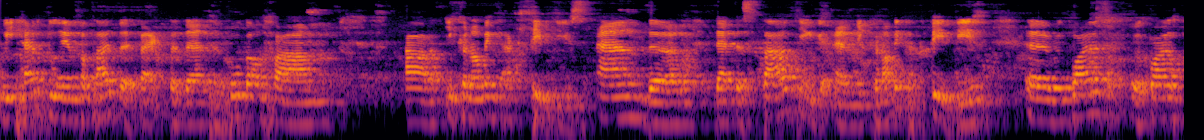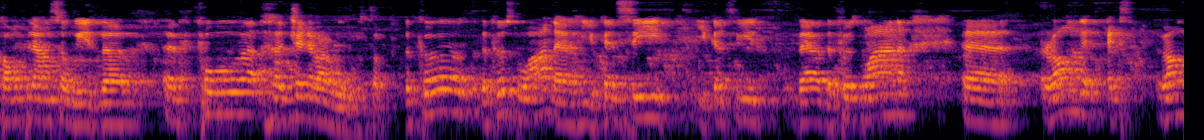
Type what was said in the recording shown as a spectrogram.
we have to emphasize the fact that urban farm are economic activities and uh, that starting an economic activities uh, requires, requires compliance with uh, uh four uh, general rules. The, first, the first one, uh, you can see, you can see there the first one, wrong, wrong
